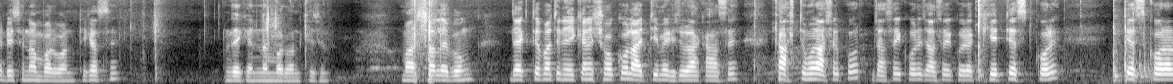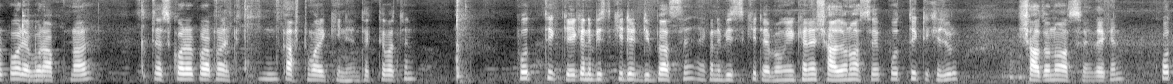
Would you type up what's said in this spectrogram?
এটা হচ্ছে নাম্বার ওয়ান, ঠিক আছে? দেখেন, নাম্বার ওয়ান খেজুর। মার্শাল এবং দেখতে পাচ্ছেন এখানে সকল আইটেমের খেজুর রাখা আছে। কাস্টমার আসার পর যাচাই করে যাচাই করে খেয়ে টেস্ট করে। টেস্ট করার পর এবার আপনার টেস্ট করার পর আপনার কাস্টমার কিনে। দেখতে পাচ্ছেন, প্রত্যেকটি, এখানে বিস্কিটের ডিব্বা আছে, এখানে বিস্কিট এবং এখানে সাজানো আছে, প্রত্যেকটি খেজুর সাজানো আছে। দেখেন, কত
